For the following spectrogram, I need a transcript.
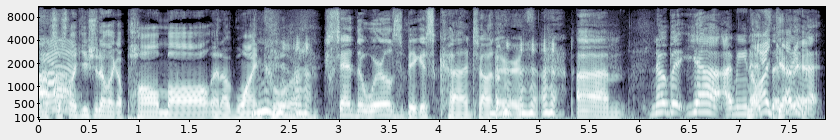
And it's just like you should have like a Pall Mall and a wine cooler. said the world's biggest cunt on earth. um, no, but yeah, I mean, No, it's I get thing it. that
